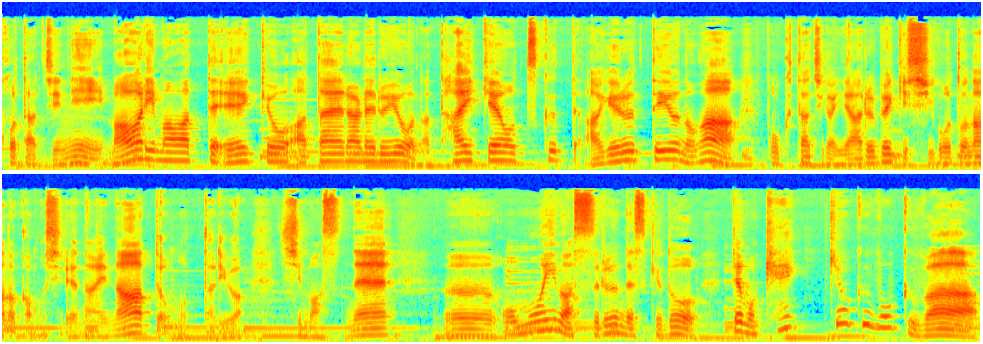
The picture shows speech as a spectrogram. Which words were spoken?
子たちに回り回って影響を与えられるような体験を作ってあげるっていうのが僕たちがやるべき仕事なのかもしれないなって思ったりはしますね。うん思いはするんですけどでも結局僕は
